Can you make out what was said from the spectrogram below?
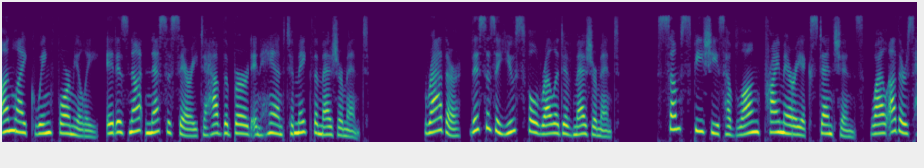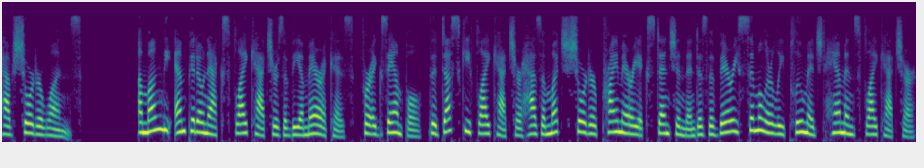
unlike wing formulae, it is not necessary to have the bird in hand to make the measurement. Rather, this is a useful relative measurement, some species have long primary extensions, while others have shorter ones. Among the Empidonax flycatchers of the Americas, for example, the dusky flycatcher has a much shorter primary extension than does the very similarly plumaged Hammond's flycatcher.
